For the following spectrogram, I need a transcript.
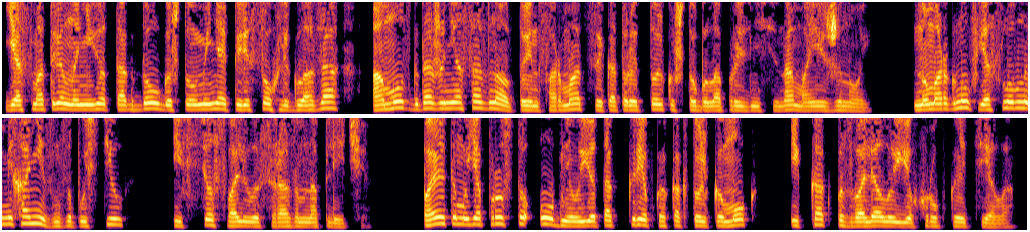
Я смотрел на нее так долго, что у меня пересохли глаза, а мозг даже не осознал той информации, которая только что была произнесена моей женой. Но моргнув, я словно механизм запустил, и все свалилось разом на плечи. Поэтому я просто обнял ее так крепко, как только мог, и как позволяло ее хрупкое тело.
